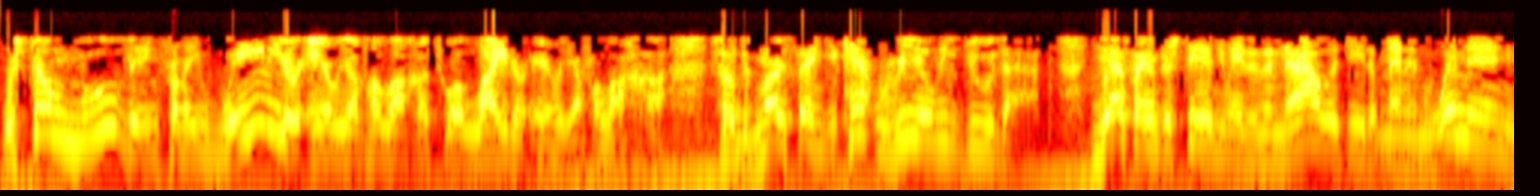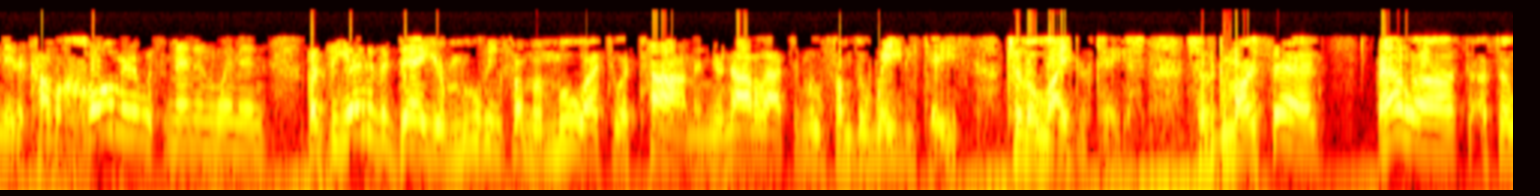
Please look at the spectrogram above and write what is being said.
we're still moving from a weightier area of halacha to a lighter area of halacha. So the Gemara is saying you can't really do that. Yes, I understand you made an analogy to men and women, you made a kavachomer with men and women, but at the end of the day, you're moving from a muah to a tam, and you're not allowed to move from the weighty case to the lighter case. So the Gemara says, Ella, so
